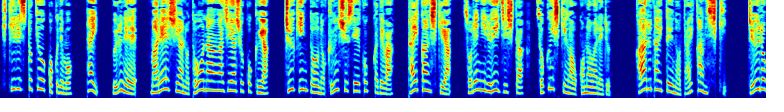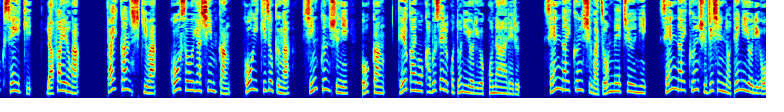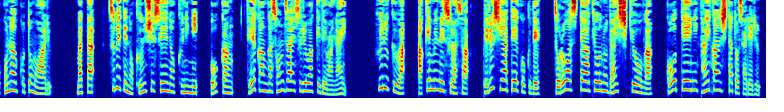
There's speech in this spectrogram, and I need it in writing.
非キリスト教国でもタイ、ブルネー、マレーシアの東南アジア諸国や中近東の君主制国家では戴冠式やそれに類似した即位式が行われる。カール大帝の戴冠式。16世紀、ラファエロが戴冠式は、高僧や神官、皇位貴族が、新君主に王冠、帝冠を被せることにより行われる。仙台君主が存命中に、仙台君主自身の手により行うこともある。また、すべての君主制の国に、王冠、帝冠が存在するわけではない。古くは、アケメネスアサ、ペルシア帝国で、ゾロアスター教の大司教が、皇帝に戴冠したとされる。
